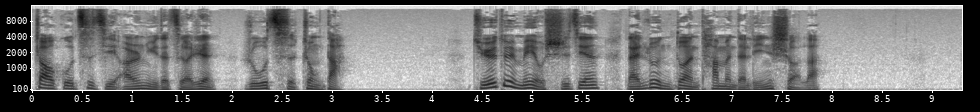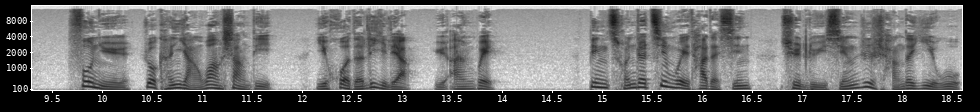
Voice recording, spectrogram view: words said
照顾自己儿女的责任如此重大，绝对没有时间来论断他们的邻舍了。妇女若肯仰望上帝，以获得力量与安慰，并存着敬畏他的心去履行日常的义务，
